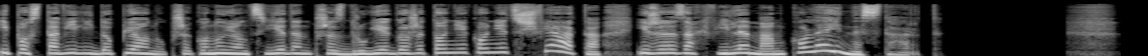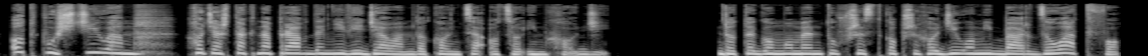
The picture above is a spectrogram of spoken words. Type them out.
i postawili do pionu, przekonując jeden przez drugiego, że to nie koniec świata i że za chwilę mam kolejny start. Odpuściłam, chociaż tak naprawdę nie wiedziałam do końca o co im chodzi. Do tego momentu wszystko przychodziło mi bardzo łatwo.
